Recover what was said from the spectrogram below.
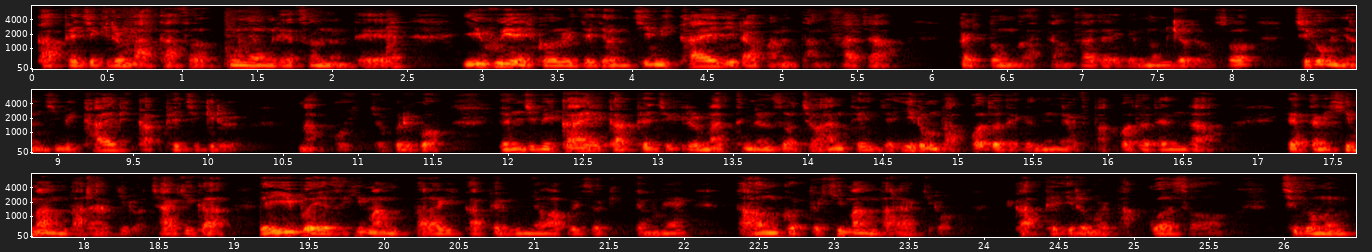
카페지기를 맡아서 운영을 했었는데 이후에 그걸 이제 연지 미카엘이라고 하는 당사자 활동가 당사자에게 넘겨줘서 지금은 연지 미카엘이 카페지기를 맡고 있죠. 그리고 연지 미카엘이 카페지기를 맡으면서 저한테 이제 이름 바꿔도 되겠느냐 해서 바꿔도 된다 했더니 희망 바라기로 자기가 네이버에서 희망 바라기 카페를 운영하고 있었기 때문에 다음 것도 희망 바라기로 카페 이름을 바꾸어서 지금은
